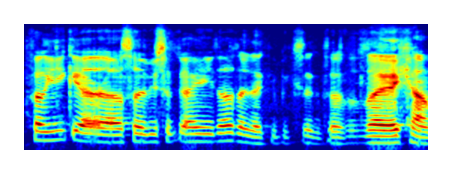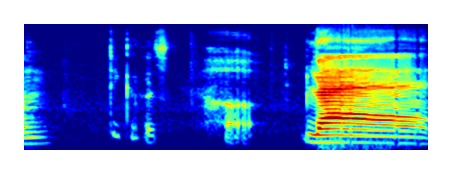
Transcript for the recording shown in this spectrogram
Fakt díky, a se písek a i to, to je taky písek, to, to, to nechám. Ty kokos. Oh. Ne,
